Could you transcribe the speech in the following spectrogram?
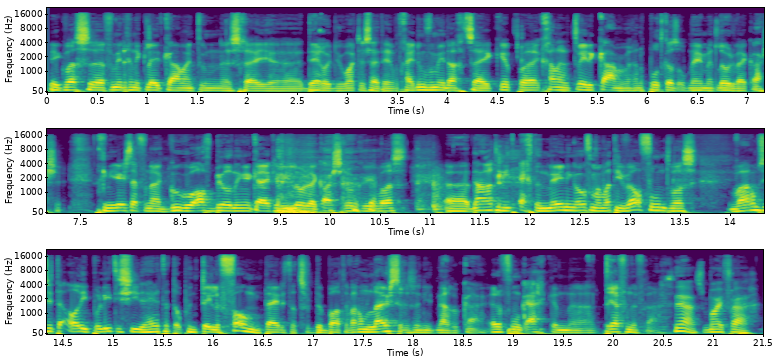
Ik was eh, vanmiddag in de kleedkamer en toen zei uh, Dero Duarte zei tegen wat ga je doen vanmiddag? Zei ik, heb, ik ga naar de Tweede Kamer. We gaan een podcast opnemen met Lodewijk Asscher. Ik ging eerst even naar Google afbeeldingen kijken wie Lodewijk Asscher ook weer was. daar had hij niet echt een mening over. Maar wat hij wel vond was, waarom zitten al die politici de hele tijd op hun telefoon tijdens dat soort debatten? Waarom luisteren ze niet naar elkaar? En dat vond ik eigenlijk een treffende vraag. Ja, dat is een mooie vraag.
